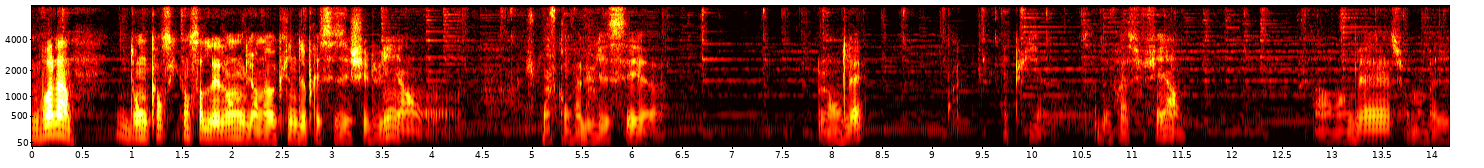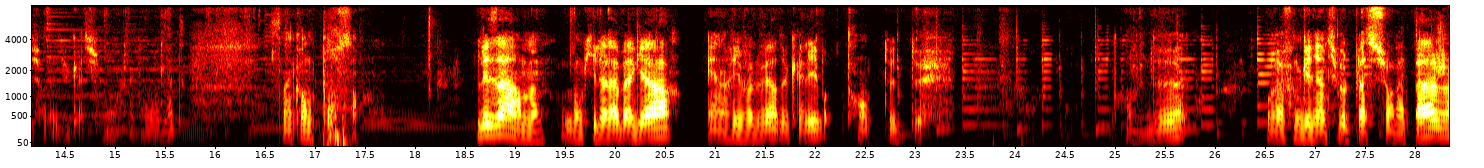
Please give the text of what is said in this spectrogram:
Voilà, donc en ce qui concerne les langues, il n'y en a aucune de précisée chez lui. Hein. Je pense qu'on va lui laisser euh, l'anglais. Et puis euh, ça devrait suffire. Alors l'anglais, sûrement basé sur l'éducation, on va mettre 50%. Les armes, donc il a la bagarre et un revolver de calibre 32. 32. Ouais, afin de gagner un petit peu de place sur la page,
